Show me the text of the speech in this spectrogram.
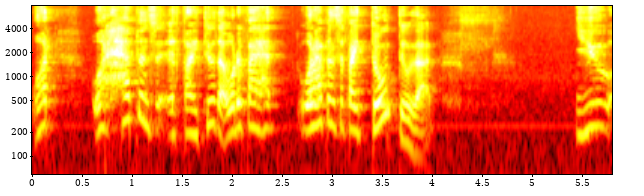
What what happens if I do that? What if I had what happens if I don't do that? You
